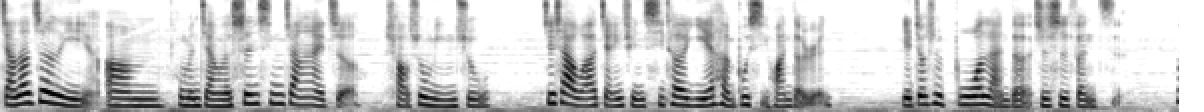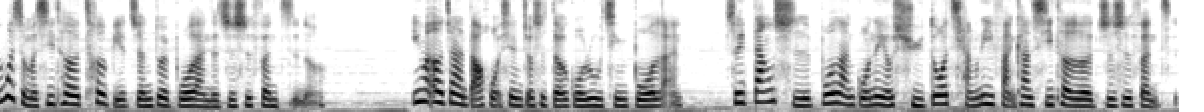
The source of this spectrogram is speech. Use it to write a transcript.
讲到这里，嗯，我们讲了身心障碍者、少数民族。接下来我要讲一群希特也很不喜欢的人，也就是波兰的知识分子。那为什么希特勒特别针对波兰的知识分子呢？因为二战的导火线就是德国入侵波兰，所以当时波兰国内有许多强力反抗希特勒的知识分子，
